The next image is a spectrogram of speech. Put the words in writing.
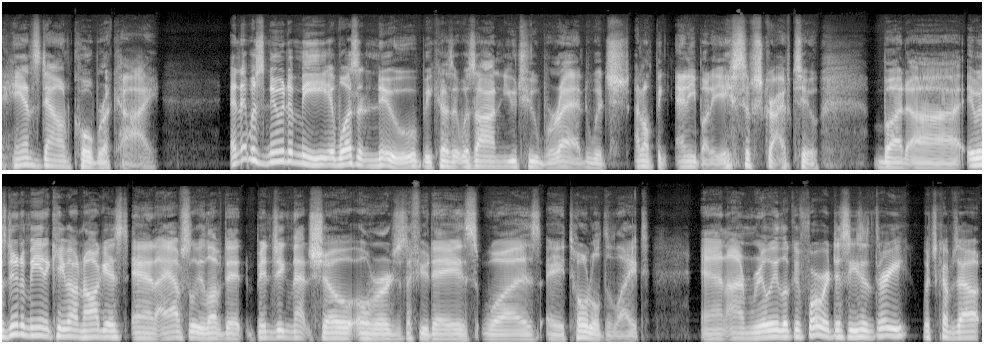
hands down Cobra Kai. And it was new to me. It wasn't new because it was on YouTube Red, which I don't think anybody subscribed to. But uh, it was new to me and it came out in August and I absolutely loved it. Binging that show over just a few days was a total delight. And I'm really looking forward to season three, which comes out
